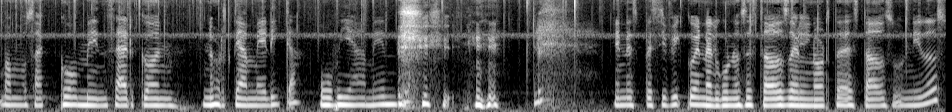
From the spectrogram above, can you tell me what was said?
vamos a comenzar con Norteamérica, obviamente. en específico en algunos estados del norte de Estados Unidos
